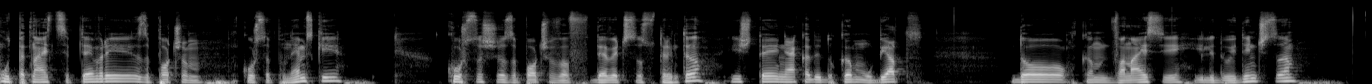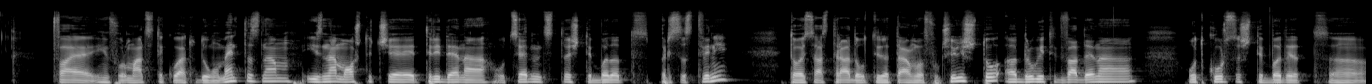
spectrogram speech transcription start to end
от 15 септември започвам курса по немски. Курса ще започва в 9 часа сутринта и ще е някъде до към обяд до към 12 или до 1 часа. Това е информацията, която до момента знам. И знам още, че три дена от седмицата ще бъдат присъствени. Т.е. аз трябва да отида там в училището, а другите два дена от курса ще бъдат а,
